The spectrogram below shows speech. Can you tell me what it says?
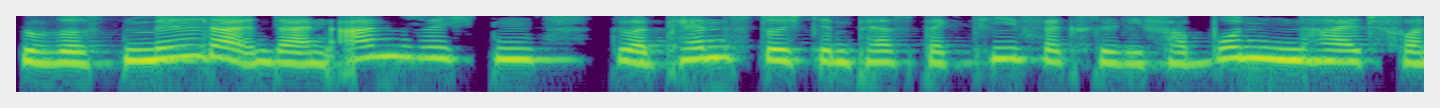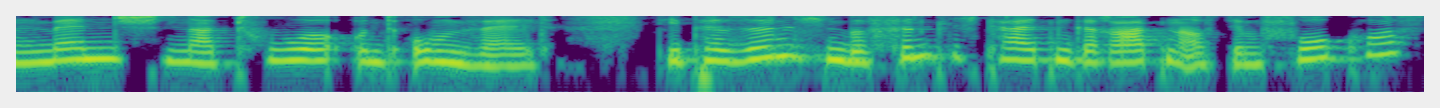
Du wirst milder in deinen Ansichten, du erkennst durch den Perspektivwechsel die Verbundenheit von Mensch, Natur und Umwelt. Die persönlichen Befindlichkeiten geraten aus dem Fokus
